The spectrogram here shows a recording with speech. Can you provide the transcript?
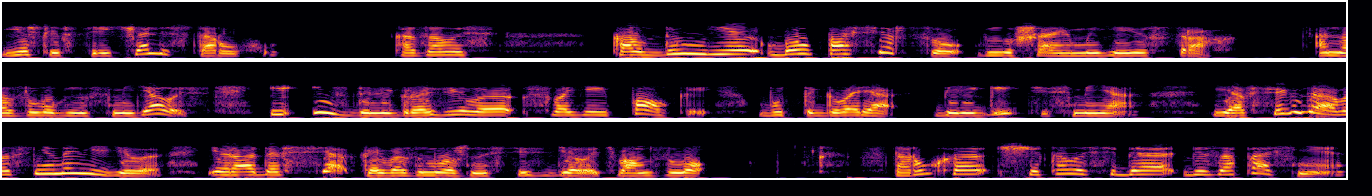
если встречали старуху. Казалось, колдунье был по сердцу внушаемый ею страх. Она злобно смеялась и издали грозила своей палкой, будто говоря: "Берегитесь меня. Я всегда вас ненавидела и рада всякой возможности сделать вам зло". Старуха считала себя безопаснее,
